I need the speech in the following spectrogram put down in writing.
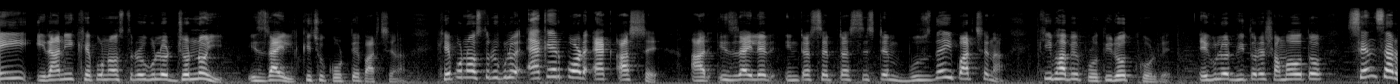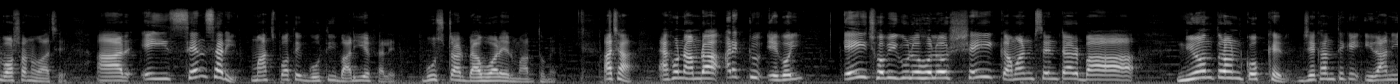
এই ইরানি ক্ষেপণাস্ত্রগুলোর জন্যই ইসরায়েল কিছু করতে পারছে না। ক্ষেপণাস্ত্রগুলো একের পর এক আসছে, আর ইসরায়েলের ইন্টারসেপ্টার সিস্টেম বুঝতেই পারছে না কীভাবে প্রতিরোধ করবে। এগুলোর ভিতরে সম্ভবত সেন্সার বসানো আছে, আর এই সেন্সারই মাঝপথে গতি বাড়িয়ে ফেলে বুস্টার ব্যবহারের মাধ্যমে। আচ্ছা এখন আমরা আরেকটু এগোই। এই ছবিগুলো হলো সেই কমান্ড সেন্টার বা নিয়ন্ত্রণ কক্ষের, যেখান থেকে ইরানি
